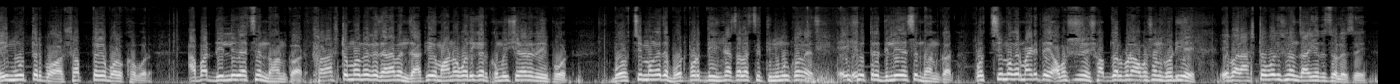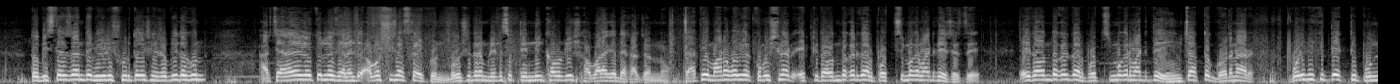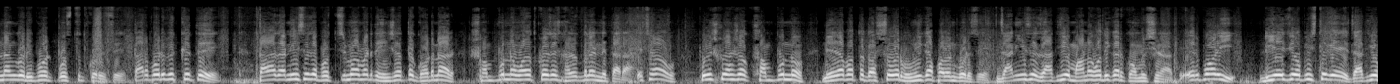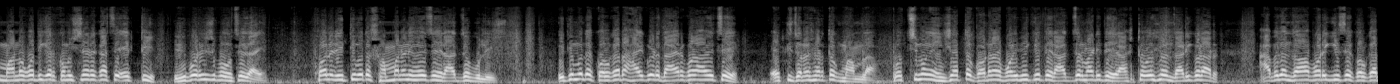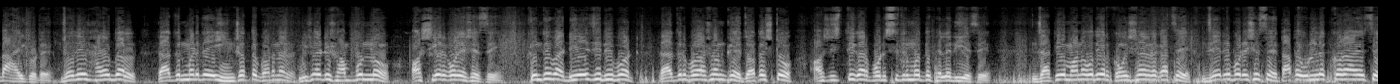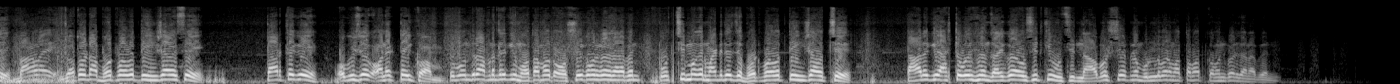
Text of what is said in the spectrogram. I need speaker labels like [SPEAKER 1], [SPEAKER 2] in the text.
[SPEAKER 1] এই মুহূর্তের পর সব থেকে বড় খবর, আবার দিল্লি যাচ্ছেন ধনকর। স্বরাষ্ট্রমন্ত্রীকে জানাবেন জাতীয় মানবাধিকার কমিশনারের রিপোর্ট। পশ্চিমবঙ্গে ভোট পড়তে হিংসা চালাচ্ছে তৃণমূল কংগ্রেস। এই সূত্রে দিল্লি যাচ্ছেন ধনকর। পশ্চিমবঙ্গের মাটিতে অবশেষে সব জল্পনা অবসান ঘটিয়ে এবার রাষ্ট্রপতি শাসন জারি হতে চলেছে। তো বিস্তারিত জানতে ভিডিওটি শুরু থেকে শেষ অবধি দেখুন। আর চ্যানেলে নতুন চ্যানেলটি অবশ্যই সাবস্ক্রাইব করুন। ভবিষ্যতের লেটেস্ট ট্রেন্ডিং খবরটি সবার আগে দেখার জন্য। জাতীয় মানবাধিকার কমিশনার একটি তদন্তকারী দল পশ্চিমবঙ্গের মাটিতে এসেছে। এই তদন্তকারী দল পশ্চিমবঙ্গের মাটিতে হিংসাত্মক ঘটনার পরিপ্রেক্ষিতে একটি পূর্ণাঙ্গ রিপোর্ট প্রস্তুত করেছে। তার পরিপ্রেক্ষিতে তারা জানিয়েছে যে পশ্চিমবঙ্গের মাটিতে হিংসাত্মক ঘটনার সম্পূর্ণ মদত করেছে শাসক দলের নেতারা। এছাড়াও পুলিশ প্রশাসক সম্পূর্ণ নিরাপত্তা দর্শকের ভূমিকা পালন করেছে। জানিয়েছে জাতীয় মানবাধিকার কমিশনার। এরপরই ডিআইজি অফিস থেকে জাতীয় মানবাধিকার কমিশনারের কাছে একটি রিপোর্ট এসে পৌঁছে যায়। ফলে রীতিমতো সম্মানহানি হয়েছে রাজ্য পুলিশ। ইতিমধ্যে কলকাতা হাইকোর্টে দায়ের করা হয়েছে একটি জনস্বার্থক মামলা। পশ্চিমবঙ্গে হিংসাত্মক ঘটনার পরিপ্রেক্ষিতে রাজ্যের মাটিতে রাষ্ট্রপতি জারি করার আবেদন জমা পড়ে গিয়েছে কলকাতা হাইকোর্টে। যদিও শাসক দল রাজ্যের মাটিতে এই হিংসাত্মক ঘটনার বিষয়টি সম্পূর্ণ অস্বীকার করে এসেছে। কিন্তু এবার ডিআইজি রিপোর্ট রাজ্যের প্রশাসনকে যথেষ্ট অস্বস্তিকর পরিস্থিতির মধ্যে ফেলে দিয়েছে। জাতীয় মানবাধিকার কমিশনারের কাছে যে রিপোর্ট এসেছে তাতে উল্লেখ করা হয়েছে, বাংলায় যতটা ভোট পরবর্তী হিংসা হয়েছে, তার থেকে অভিযোগ অনেকটাই কম। তো বন্ধুরা, আপনাদের কি মতামত? অবশ্যই কমেন্ট করে জানাবেন। পশ্চিমবঙ্গের মাটিতে যে ভোট পরবর্তী হিংসা হচ্ছে তাহলে কি রাষ্ট্রপতি জারি করা উচিত কি উচিত না? অবশ্যই আপনার মূল্যবান মতামত কমেন্ট করে জানাবেন।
